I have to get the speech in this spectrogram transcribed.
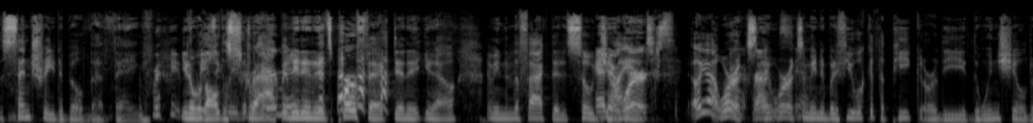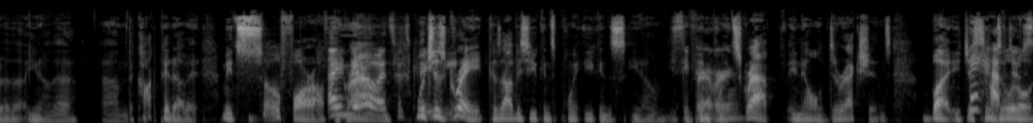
century to build that thing. Right, You know, with all the basically the scrap. I mean, and it's perfect, and it, you know, I mean, and the fact that it's so And it giant. works. Oh yeah, it works. it, runs, works. I mean, but if you look at the peak or the the windshield or the you know the um, the cockpit of it, I mean, it's so far off the I know, ground, what's which is great because obviously you can point, you can you know, you See can pinpoint forever. scrap in all directions, but it just They seems a little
